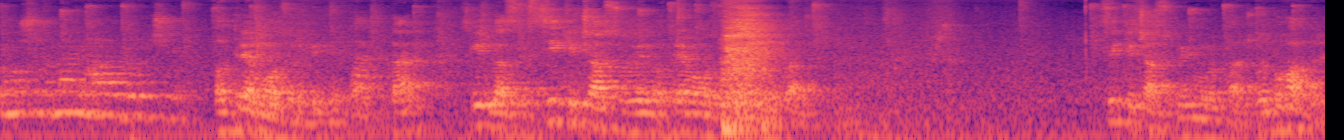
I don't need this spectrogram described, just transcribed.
тому що вона не мала доручення. отримав заробітну плату, так? Скажіть, будь ласка, скільки часу ви отримав заробітну плату? Скільки часу ви йому виплачували? Ви бухгалтери,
